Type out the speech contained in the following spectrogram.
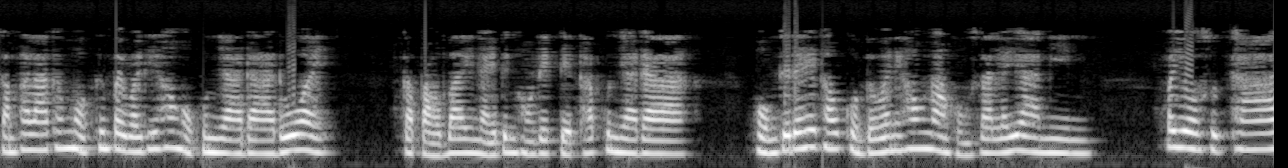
สัมภาระทั้งหมดขึ้นไปไว้ที่ห้องของคุณยาดาด้วย กระเป๋าใบไหนเป็นของเด็กๆครับคุณยาดา ผมจะได้ให้เขาขนไปไว้ในห้องนอนของซันและยานิน ประโยคสุดท้าย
